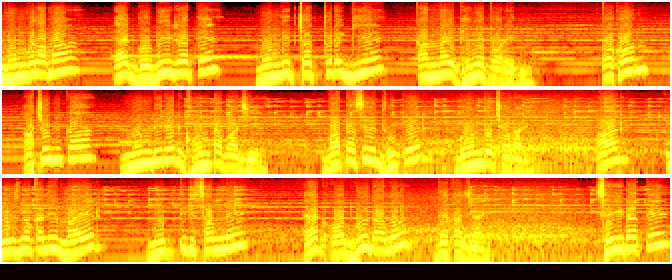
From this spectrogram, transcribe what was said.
মঙ্গলা মা এক গভীর রাতে মন্দির চত্বরে গিয়ে কান্নায় ভেঙে পড়েন। তখন আচমকা মন্দিরের ঘণ্টা বাজে বাতাসে ধূপের গন্ধ ছড়ায় আর কৃষ্ণকালী মায়ের মূর্তির সামনে এক অদ্ভুত আলো দেখা যায়। সেই রাতে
